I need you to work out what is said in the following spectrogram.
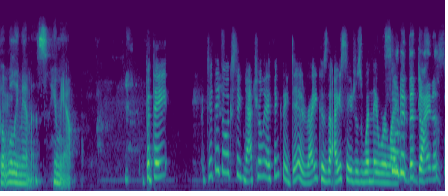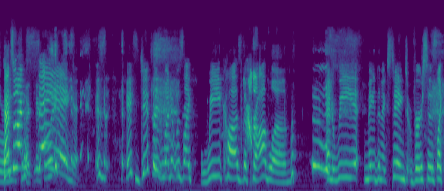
But woolly mammoths. Hear me out. But they did they go extinct naturally? I think they did, right? Because the ice age is when they were so like. So did the dinosaurs. That's what I'm saying. Is it's different when it was like we caused the problem and we made them extinct versus like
